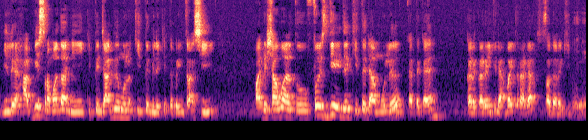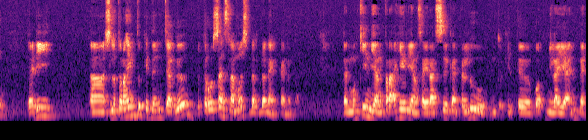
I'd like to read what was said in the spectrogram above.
bila habis Ramadan ni kita jaga mulut kita bila kita berinteraksi pada Syawal tu first day je kita dah mula katakan perkara-perkara yang tidak baik terhadap saudara kita. Hmm. Jadi uh, silaturahim tu kita jaga berterusan selama 11 bulan yang akan datang. Dan mungkin yang terakhir yang saya rasakan perlu untuk kita buat penilaian dan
